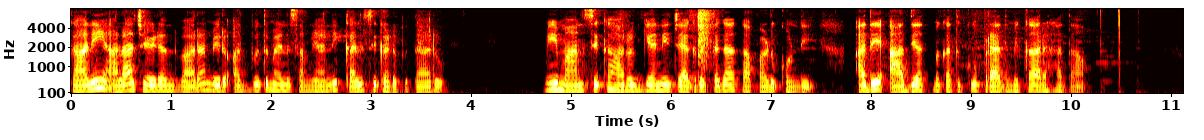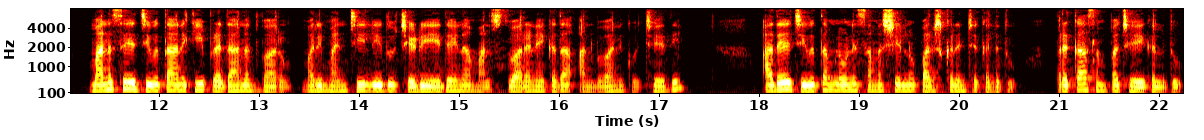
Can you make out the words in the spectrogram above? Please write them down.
కానీ అలా చేయడం ద్వారా మీరు అద్భుతమైన సమయాన్ని కలిసి గడుపుతారు. మీ మానసిక ఆరోగ్యాన్ని జాగ్రత్తగా కాపాడుకోండి. అదే ఆధ్యాత్మికతకు ప్రాథమిక అర్హత. మనసే జీవితానికి ప్రధాన ద్వారం. మరి మంచి లేదు చెడు ఏదైనా మనసు ద్వారానే కదా అనుభవానికి వచ్చేది? అదే జీవితంలోని సమస్యలను పరిష్కరించగలదు ప్రకాశింప చేయగలదు.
